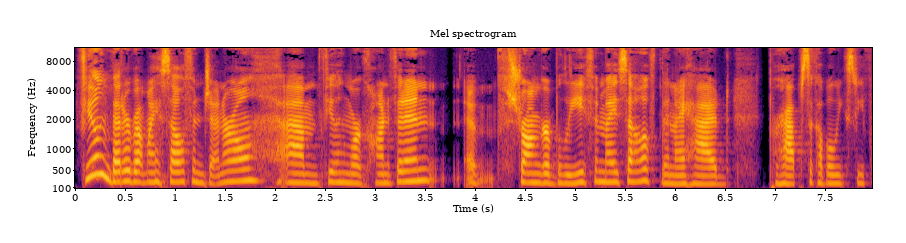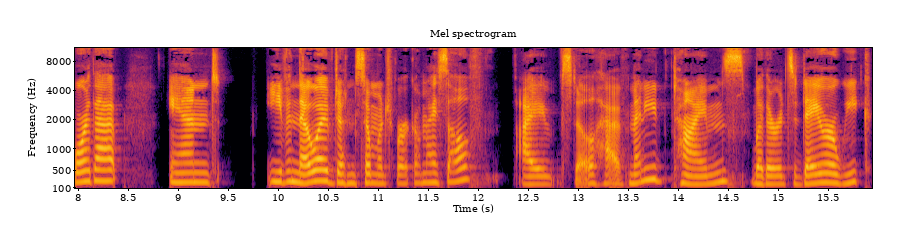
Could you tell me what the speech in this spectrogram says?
feeling better about myself in general, um, feeling more confident, a stronger belief in myself than I had perhaps a couple weeks before that. And even though I've done so much work on myself, I still have many times, whether it's a day or a week,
